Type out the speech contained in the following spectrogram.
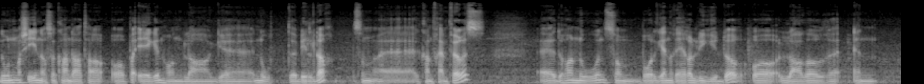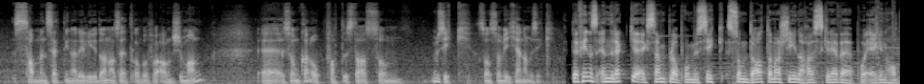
Noen maskiner som kan da ta og på egen hånd lage notebilder som eh, kan fremføres. Eh, du har noen som både genererer lyder og lager en sammensetning av de lydene, altså et eller annet arrangement. Eh, som kan oppfattes da som musikk, sånn som vi kjenner musikk. Det finnes en rekke eksempler på musikk som datamaskiner har skrevet på egen hånd.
